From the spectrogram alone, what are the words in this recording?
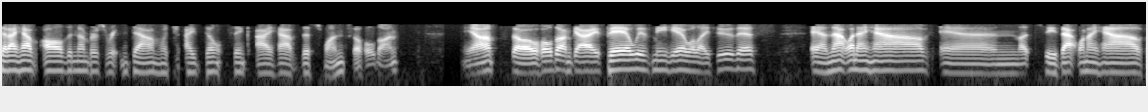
that I have all the numbers written down, which I don't think I have this one. So hold on. Yeah. So hold on, guys. Bear with me here while I do this. And that one I have. And let's see, that one I have.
